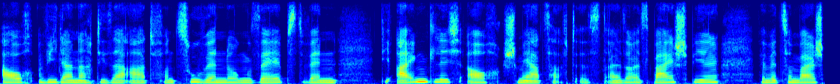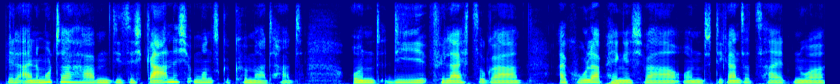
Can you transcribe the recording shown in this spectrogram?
auch wieder nach dieser Art von Zuwendung, selbst wenn die eigentlich auch schmerzhaft ist. Also als Beispiel, wenn wir zum Beispiel eine Mutter haben, die sich gar nicht um uns gekümmert hat und die vielleicht sogar alkoholabhängig war und die ganze Zeit nur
